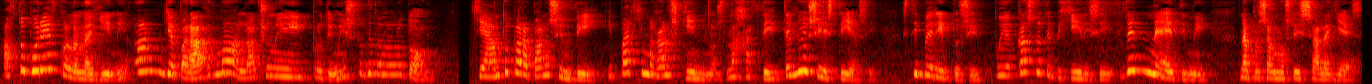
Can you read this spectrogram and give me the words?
Αυτό μπορεί εύκολα να γίνει αν, για παράδειγμα, αλλάξουν οι προτιμήσεις των καταναλωτών. Και αν το παραπάνω συμβεί, υπάρχει μεγάλος κίνδυνος να χαθεί τελείως η εστίαση. Στην περίπτωση που η εκάστοτε επιχείρηση δεν είναι έτοιμη να προσαρμοστεί στις αλλαγές.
